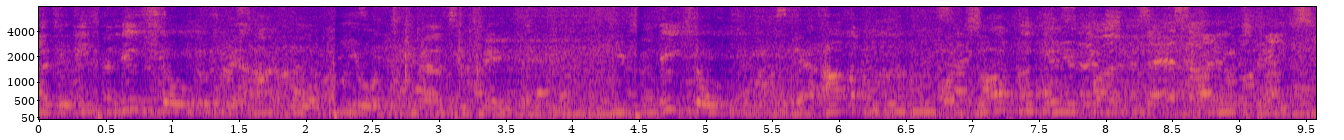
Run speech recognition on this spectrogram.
also die Vernichtung der Agrobiodiversität, die Vernichtung der Arten- und Sortenvielfalt bei Nutzpflanzen.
